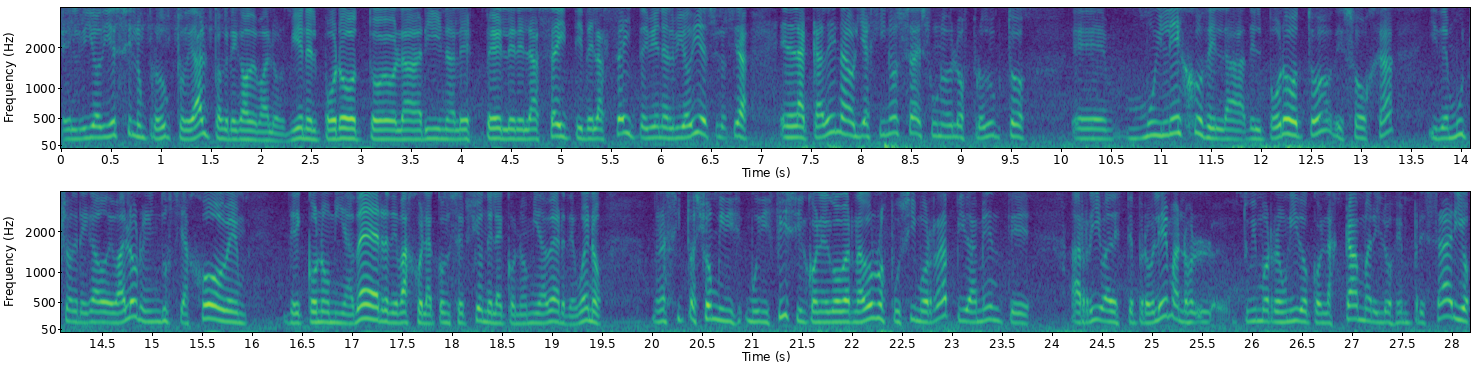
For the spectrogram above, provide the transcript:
el biodiesel es un producto de alto agregado de valor. Viene el poroto, la harina, el speller, el aceite y del aceite viene el biodiesel. O sea, en la cadena oleaginosa es uno de los productos eh, muy lejos del poroto, de soja, y de mucho agregado de valor. Una industria joven, de economía verde, bajo la concepción de la economía verde. Bueno, una situación muy difícil. Con el gobernador nos pusimos rápidamente arriba de este problema, nos estuvimos reunidos con las cámaras y los empresarios,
